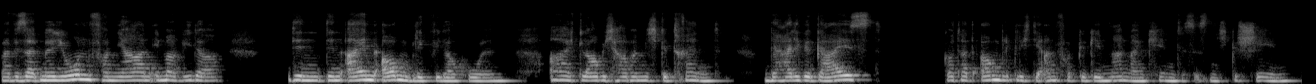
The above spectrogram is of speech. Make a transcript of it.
weil wir seit Millionen von Jahren immer wieder den, den einen Augenblick wiederholen. Ah, ich glaube, ich habe mich getrennt. Und der Heilige Geist, Gott hat augenblicklich die Antwort gegeben, nein, mein Kind, es ist nicht geschehen.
